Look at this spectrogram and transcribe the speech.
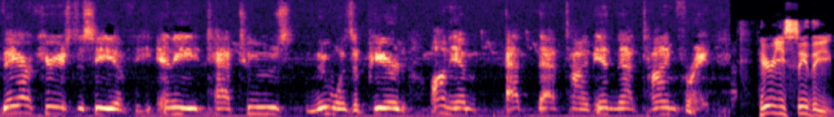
They are curious to see if any tattoos, new ones, appeared on him at that time, in that time frame. Here you see the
